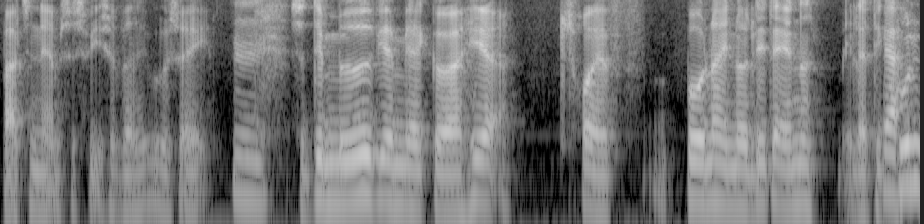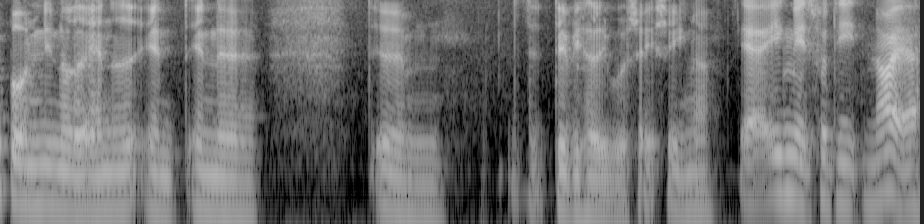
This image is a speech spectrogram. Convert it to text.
bare til nærmest har været i USA. Mm. Så det møde, vi har med at gøre her, tror jeg bunder i noget lidt andet, eller det ja. kunne bunde i noget andet end, end øh, øh, det, vi havde i USA senere. Ja, ikke mindst fordi, når ja,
